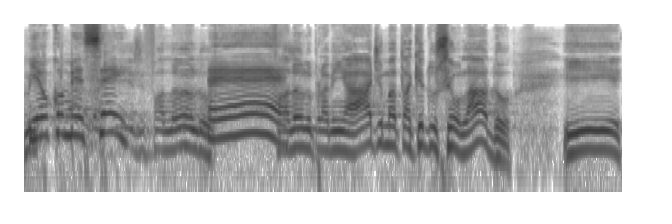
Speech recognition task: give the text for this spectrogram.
me e eu comecei. Falando, É. falando para mim, a Adma está aqui do seu lado, e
